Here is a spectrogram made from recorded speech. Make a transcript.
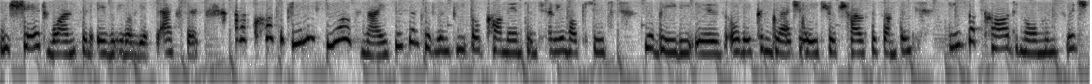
We share it once and everyone gets access. And of course, it really feels nice, isn't it, when people comment and tell you how cute your baby is or they congratulate your child for something. These are proud moments which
